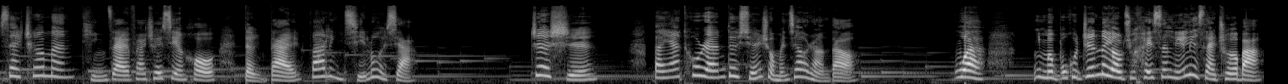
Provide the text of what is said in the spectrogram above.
赛车们停在发车线后，等待发令旗落下。这时，板牙突然对选手们叫嚷道：“喂，你们不会真的要去黑森林里赛车吧？”“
